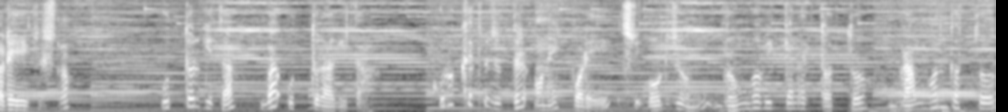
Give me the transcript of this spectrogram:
হরে কৃষ্ণ। উত্তর গীতা বা উত্তরা গীতা। কুরুক্ষেত্র যুদ্ধের অনেক পরে শ্রী অর্জুন ব্রহ্মবিজ্ঞানের তত্ত্ব, ব্রাহ্মণ তত্ত্ব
